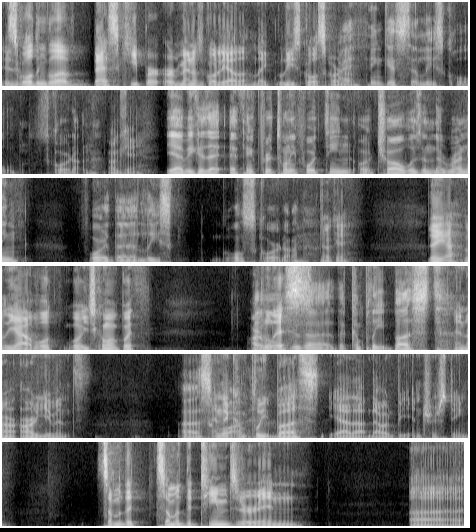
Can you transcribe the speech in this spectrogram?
Is Golden Glove best keeper or menos goleado, like least goal scored? I on? think it's the least goal scored on. Okay, Yeah, because I, I think for 2014, Ochoa was in the running for the least goal scored on. okay. Yeah, well, yeah, we'll we'll each come up with our And list do the the complete bust and our arguments uh, and the complete bust. Yeah, that that would be interesting. Some of the some of the teams are in uh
